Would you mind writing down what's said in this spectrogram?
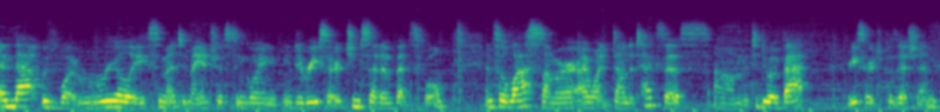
and that was what really cemented my interest in going into research instead of vet school. And so last summer I went down to Texas um, to do a bat research position.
